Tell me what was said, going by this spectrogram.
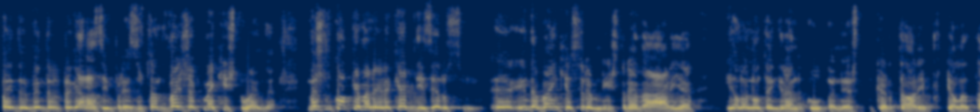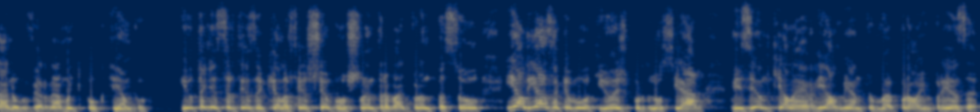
para entregar às empresas. Portanto, veja como é que isto anda. Mas, de qualquer maneira, quero dizer o seguinte: eh, ainda bem que a Sra. Ministra é da área e ela não tem grande culpa neste cartório, porque ela está no governo há muito pouco tempo. Eu tenho a certeza que ela fez sempre um excelente trabalho por onde passou e, aliás, acabou aqui hoje por denunciar, dizendo que ela é realmente uma pró-empresa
